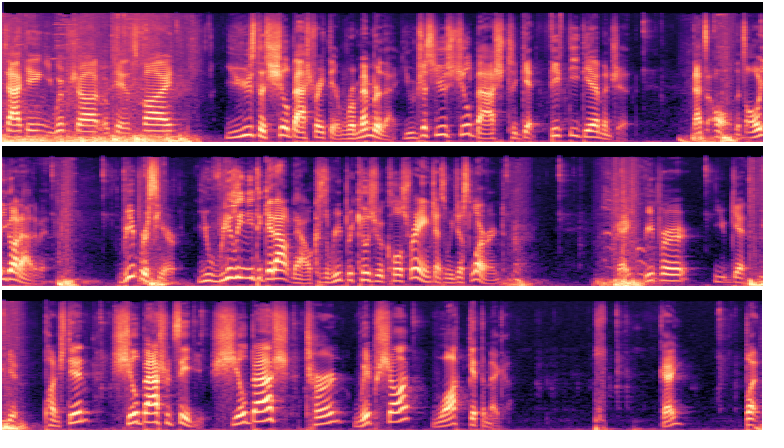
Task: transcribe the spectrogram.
attacking, you whip shot, okay, that's fine. You use the shield bash right there. Remember that. You just use shield bash to get 50 damage in. That's all. That's all you got out of it. Reaper's here. You really need to get out now because the Reaper kills you at close range, as we just learned. Okay, Reaper, you get you get punched in. Shield bash would save you. Shield bash, turn, whip shot, walk, get the mega. Okay, but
